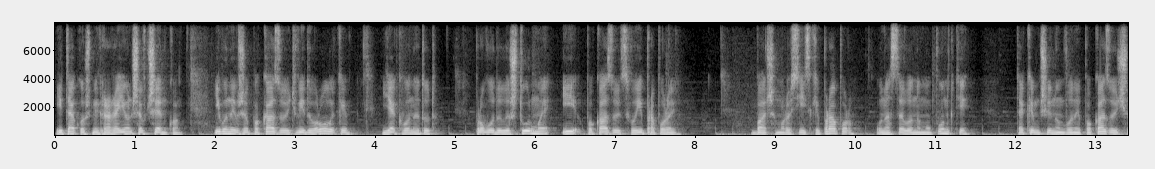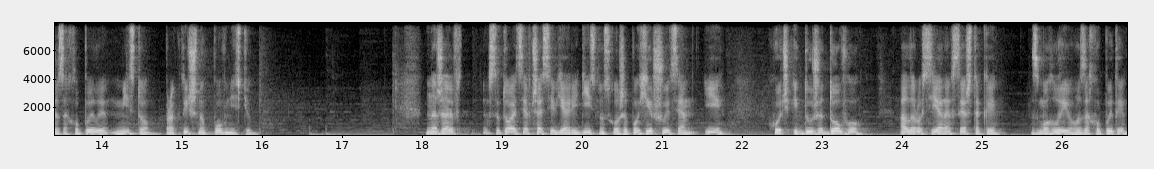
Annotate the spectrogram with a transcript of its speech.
і також мікрорайон Шевченко. І вони вже показують відеоролики, як вони тут проводили штурми і показують свої прапори. Бачимо російський прапор у населеному пункті. Таким чином вони показують, що захопили місто практично повністю. На жаль, ситуація в часі в ярі дійсно схоже погіршується, і, хоч і дуже довго, але росіяни все ж таки змогли його захопити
